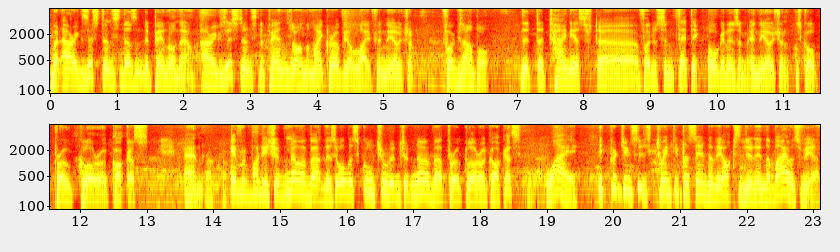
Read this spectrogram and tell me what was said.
But our existence doesn't depend on them. Our existence depends on the microbial life in the ocean. For example, the, the tiniest uh, photosynthetic organism in the ocean is called Prochlorococcus. And everybody should know about this. All the school children should know about Prochlorococcus. Why? It produces 20% of the oxygen in the biosphere.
